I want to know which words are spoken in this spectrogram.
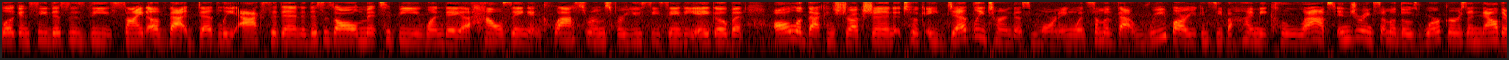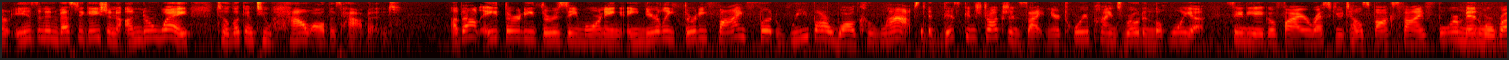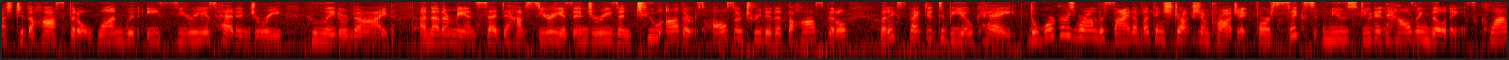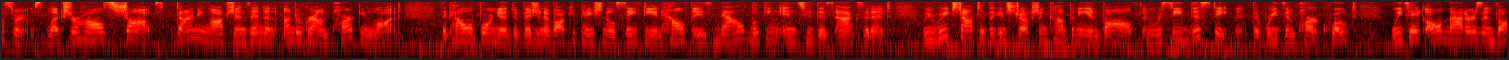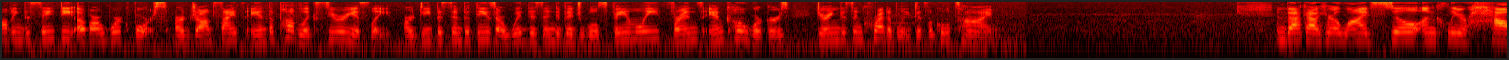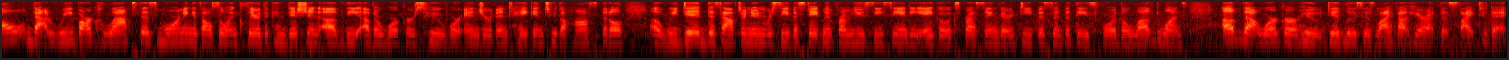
look and see this is the site of that deadly accident. This is all meant to be one day a housing and classrooms for UC San Diego, but all of that construction took a deadly turn this morning when some of that rebar you can see behind me collapsed, injuring some of those workers. And now there is an investigation underway to look into how all this happened. About 8.30 Thursday morning, a nearly 35-foot rebar wall collapsed at this construction site near Torrey Pines Road in La Jolla. San Diego Fire Rescue tells Fox 5 four men were rushed to the hospital, one with a serious head injury who later died. Another man said to have serious injuries and two others also treated at the hospital but expected to be okay. The workers were on the site of a construction project for six new student housing buildings, classrooms, lecture halls, shops, dining options, and an underground parking lot. The California Division of Occupational Safety and Health is now looking into this accident. We reached out to the construction company involved and received this statement that reads in part, quote, we take all matters involving the safety of our workforce, our job sites, and the public seriously. Our deepest sympathies are with this individual's family, friends, and coworkers during this incredibly difficult time. And back out here live, still unclear how that rebar collapsed this morning. It's also unclear the condition of the other workers who were injured and taken to the hospital. Uh, we did this afternoon receive a statement from UC San Diego expressing their deepest sympathies for the loved ones of that worker who did lose his life out here at this site today.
